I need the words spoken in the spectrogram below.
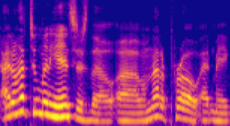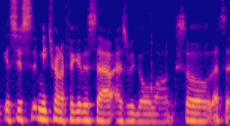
I don't have too many answers though. Um, I'm not a pro at make. It's just me trying to figure this out as we go along. So that's it.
